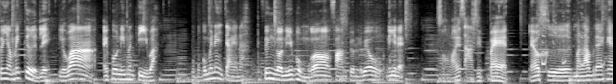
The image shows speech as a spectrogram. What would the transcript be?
ก็ยังไม่เกิดเลย หรือว่าไอพวกนี้มันตีวะผมก็ไม่แน่ใจนะ ซึ่งตอนนี้ผมก็ฟาร์มจนเลเวลนี่แหละ238 แล้วคือมันรับได้แค่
